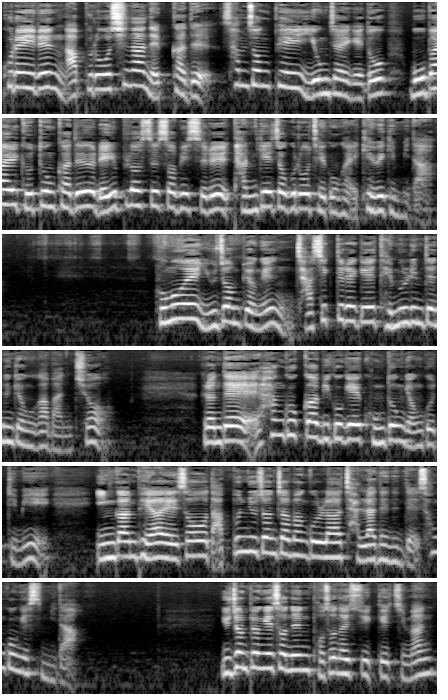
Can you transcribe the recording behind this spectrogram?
코레일은 앞으로 신한 앱카드, 삼성페이 이용자에게도 모바일 교통카드 레일플러스 서비스를 단계적으로 제공할 계획입니다. 부모의 유전병은 자식들에게 대물림되는 경우가 많죠. 그런데 한국과 미국의 공동 연구팀이 인간 배아에서 나쁜 유전자만 골라 잘라내는데 성공했습니다. 유전병에서는 벗어날 수 있겠지만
